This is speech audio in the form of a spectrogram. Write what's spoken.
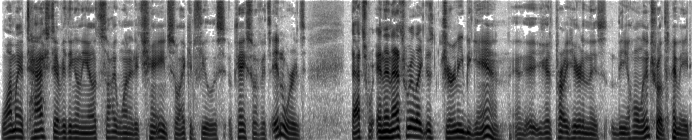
Why am I attached to everything on the outside? Wanted to change so I could feel this. Okay, so if it's inwards, that's where, and then that's where like this journey began. And you guys probably hear it in this the whole intro that I made.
